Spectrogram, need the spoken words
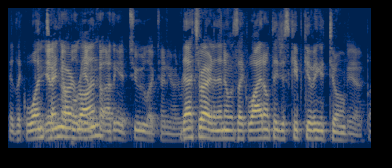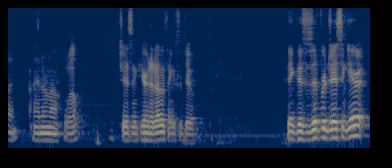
He had like one He had a 10 yard couple- he had a run. cou- I think he had two like 10 yard runs. That's right. And then it was like, why don't they just keep giving it to him? Yeah. But I don't know. Well, Jason Garrett had other things to do. You think this is it for Jason Garrett?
